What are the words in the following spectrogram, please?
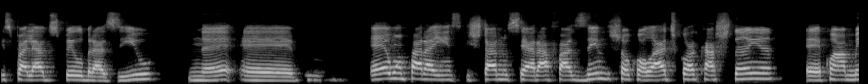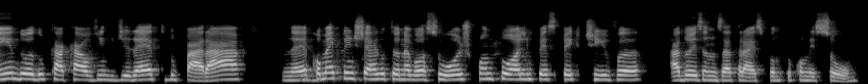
espalhados pelo Brasil, né? É, é uma paraense que está no Ceará fazendo chocolate com a castanha, é, com a amêndoa do cacau vindo direto do Pará, né? Como é que tu enxerga o teu negócio hoje quando tu olha em perspectiva há dois anos atrás, quando tu começou?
